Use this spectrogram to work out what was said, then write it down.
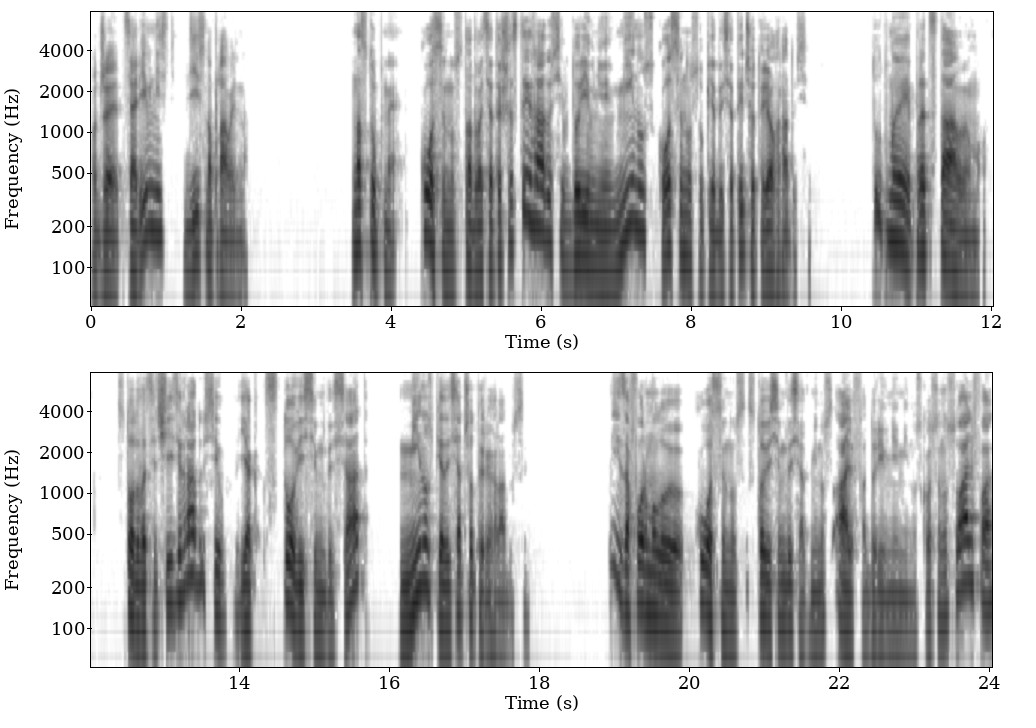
Отже, ця рівність дійсно правильна. Наступне косинус 126 градусів дорівнює мінус косинусу 54 градусів. Тут ми представимо 126 градусів як 180 мінус 54 градуси. І за формулою косинус 180 мінус альфа дорівнює мінус косинусу альфа,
